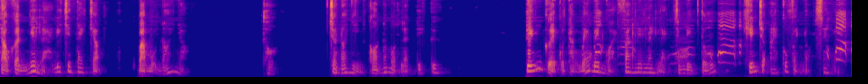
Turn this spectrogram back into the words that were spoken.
Thảo gần như là đi trên tay chậm. Bà mụ nói nhỏ. Thôi, cho nó nhìn con nó một lần đi tư. Tiếng cười của thằng bé bên ngoài vang lên lanh lảnh trong đêm tối, khiến cho ai cũng phải nổi xe lạnh.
